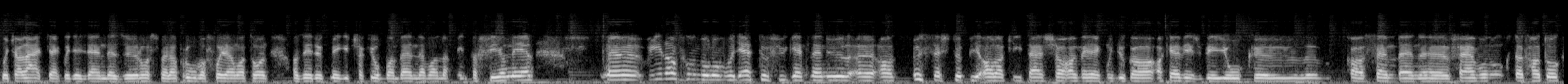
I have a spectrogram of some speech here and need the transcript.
hogyha látják, hogy egy rendező rossz, mert a próba folyamaton azért ők mégiscsak jobban benne vannak, mint a filmnél. Én azt gondolom, hogy ettől függetlenül az összes többi alakítása, amelyek mondjuk a, a kevésbé jókkal szemben felvonultathatók,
